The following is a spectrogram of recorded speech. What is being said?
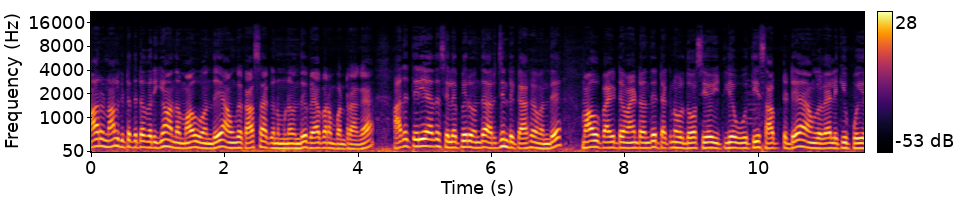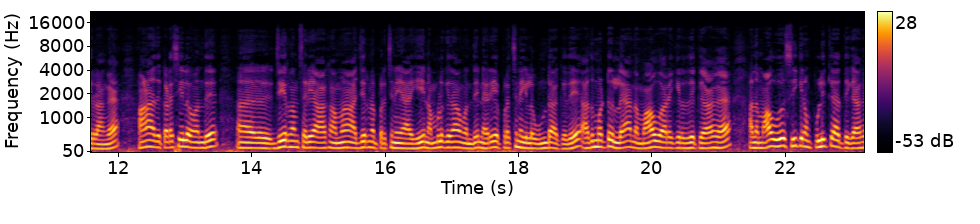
ஆறு நாள் கிட்டத்தட்ட வரைக்கும் அந்த மாவு வந்து அவங்க காசாக்கணும்னு வந்து வியாபாரம் பண்ணுறாங்க அதை தெரியாத சில பேர் வந்து அர்ஜென்ட்டுக்காக வந்து மாவு பாக்கெட்டை வாங்கிட்டு வந்து டக்குன்னு ஒரு தோசையோ இட்லியோ ஊற்றி சாப்பிட்டுட்டு அவங்க வேலைக்கு போயிடுறாங்க. ஆனால் அது கடைசியில் வந்து ஜீரணம் சரியாக ஆகாமல் அஜீரண பிரச்சனையாகி நம்மளுக்கு தான் வந்து நிறைய பிரச்சனைகளை உண்டாக்குது. அது மட்டும் இல்லை அந்த மாவு அரைக்கிறதுக்காக அந்த மாவு சீக்கிரம் புளிக்காததுக்காக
